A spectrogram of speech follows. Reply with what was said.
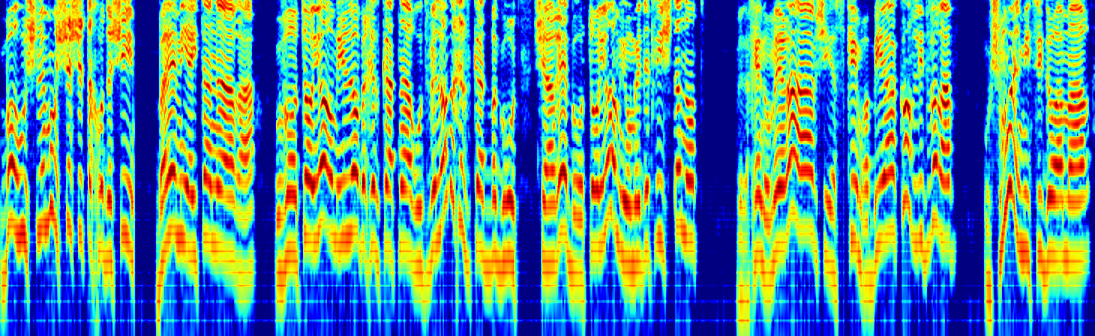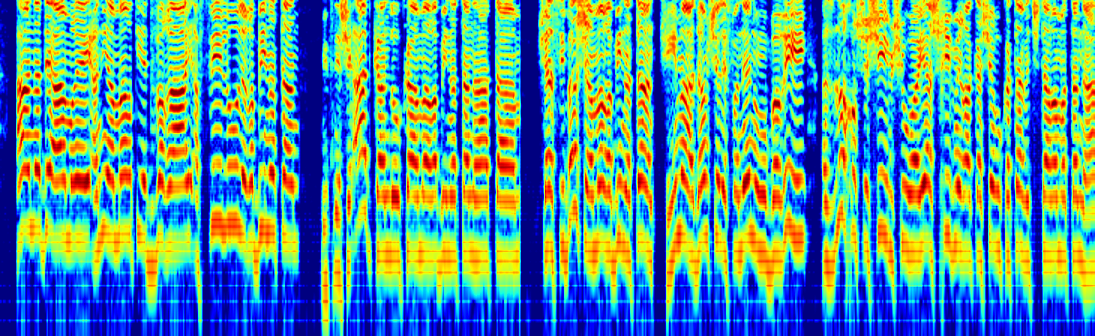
בו הושלמו ששת החודשים בהם היא הייתה נערה, ובאותו יום היא לא בחזקת נערות ולא בחזקת בגרות, שהרי באותו יום היא עומדת להשתנות. ולכן אומר רב שיסכים רבי יעקב לדבריו. ושמואל מצידו אמר, אנא דאמרי, אני אמרתי את דבריי אפילו לרבי נתן. מפני שעד כאן לא קמה רבי נתן האטם, שהסיבה שאמר רבי נתן, שאם האדם שלפנינו הוא בריא, אז לא חוששים שהוא היה שכיב מרע כאשר הוא כתב את שטר המתנה,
